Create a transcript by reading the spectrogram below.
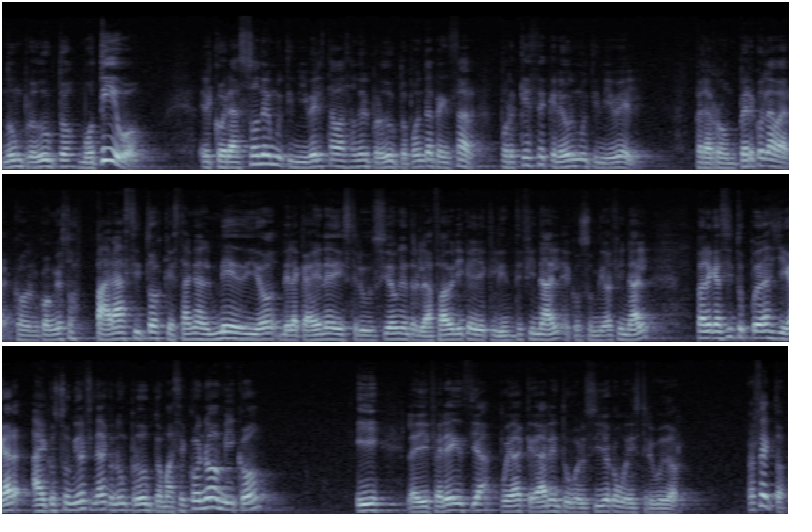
no un producto motivo. El corazón del multinivel está basado en el producto. Ponte a pensar, ¿por qué se creó el multinivel? Para romper con, la, con, estos parásitos que están al medio de la cadena de distribución entre la fábrica y el cliente final, el consumidor final, para que así tú puedas llegar al consumidor final con un producto más económico y la diferencia pueda quedar en tu bolsillo como distribuidor. Perfecto.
